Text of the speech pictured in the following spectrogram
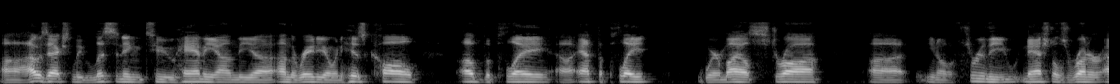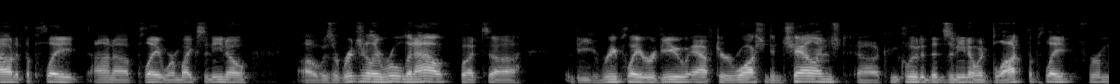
I was actually listening to Hammy on the on the radio and his call of the play at the plate where Myles Straw, uh, you know, threw the Nationals runner out at the plate on a play where Mike Zunino uh, was originally ruled out, but uh, the replay review after Washington challenged concluded that Zunino had blocked the plate from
